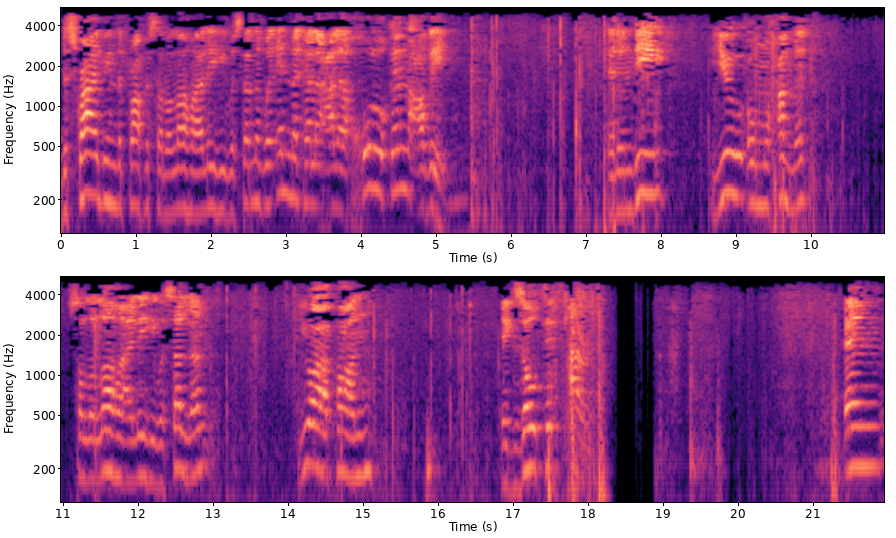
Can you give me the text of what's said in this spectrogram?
describing the Prophet sallallahu alaihi wasallam, وَإِنَّكَ لَعَلَى خُلُقٍ عَظِيمٍ And indeed, you, O Muhammad sallallahu alaihi wasallam, you are upon exalted character. And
